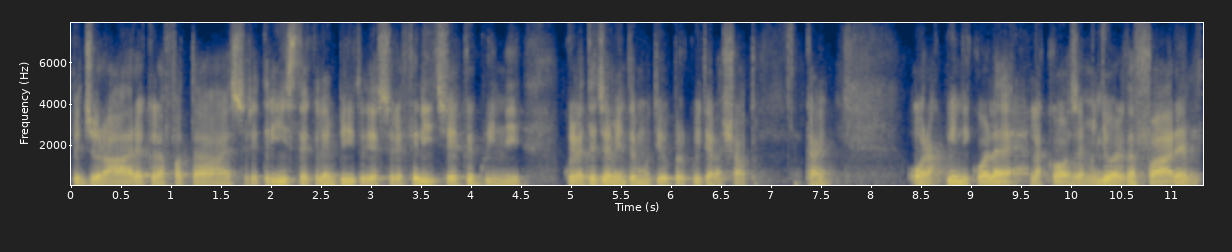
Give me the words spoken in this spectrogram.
peggiorare, che l'ha fatta essere triste, che l'ha impedito di essere felice e che quindi quell'atteggiamento è il motivo per cui ti ha lasciato. Ok? Ora, quindi qual è la cosa migliore da fare?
